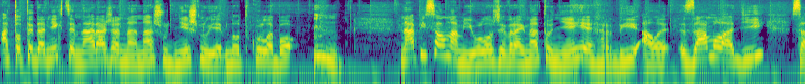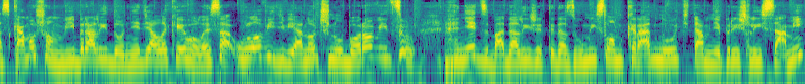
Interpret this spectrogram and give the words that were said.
A to teda nechcem náražať na našu dnešnú jednotku, lebo Napísal nám Julo, že vraj na to nie je hrdý, ale za mladí sa s kamošom vybrali do nedalekého lesa uloviť vianočnú borovicu. Hneď zbadali, že teda s úmyslom kradnúť tam neprišli sami,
